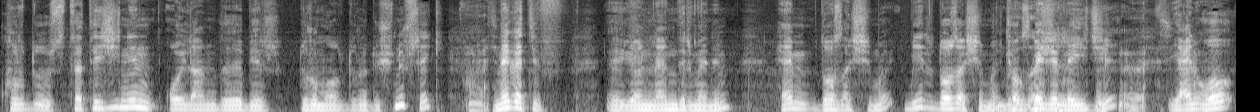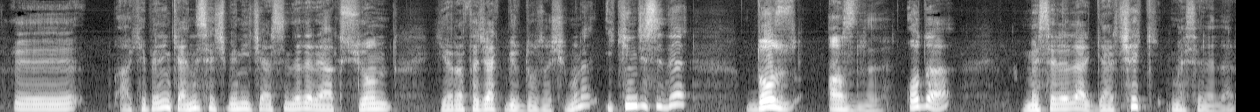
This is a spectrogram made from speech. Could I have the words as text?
kurduğu stratejinin oylandığı bir durum olduğunu düşünürsek evet. negatif e, yönlendirmenin hem doz aşımı bir doz aşımı doz çok aşımı. belirleyici. evet. Yani o e, AKP'nin kendi seçmeni içerisinde de reaksiyon yaratacak bir doz aşımına. İkincisi de doz azlığı. O da meseleler, gerçek meseleler,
